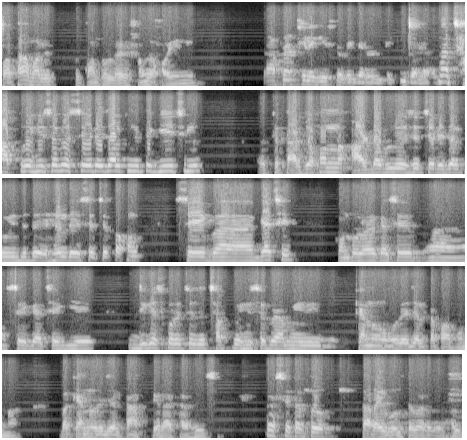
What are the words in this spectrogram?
কথা আমার কন্ট্রোলারের সঙ্গে হয়নি। আপনার ছেলে গেছিল রেজাল্ট কি বলা না ছাত্র হিসেবে সে রেজাল্ট নিতে গিয়েছিল। আচ্ছা, তার যখন আর ডাব্লিউ এসেছে রেজাল্ট উইথ হেলথ এসেছে তখন সে গেছে। কন্ট্রোলারের কাছে সে গেছে গিয়ে জিজ্ঞেস করেছে যে ছাত্র হিসেবে আমি কেন রেজাল্টটা পাবো না? বা কেন রেজাল্টটা আটকে রাখা হয়েছে? সেটা তো তারাই বলতে পারবে ভাই।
